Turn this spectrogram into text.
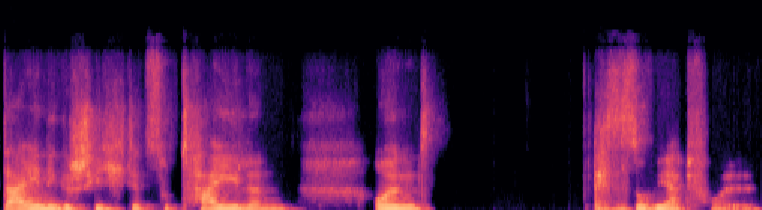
deine Geschichte zu teilen. Und es ist so wertvoll.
